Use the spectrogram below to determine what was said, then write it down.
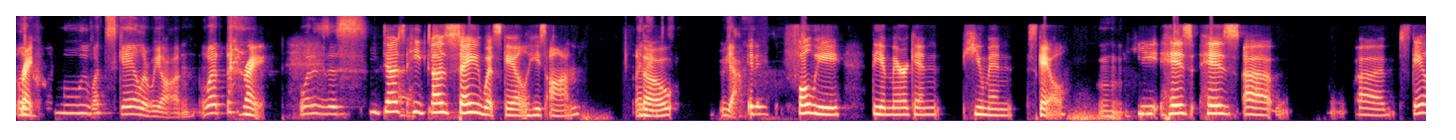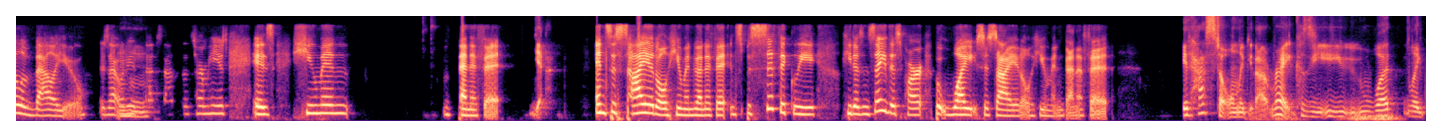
Right. Who, what scale are we on? What Right. what is this? He does Uh, he does say what scale he's on, though. it's- yeah. It is fully the American human scale. Mhm. He his his uh uh scale of value is that what he Mhm. that's, that's the term he used is human benefit Yeah. and societal human benefit and specifically he doesn't say this part but white societal human benefit It has to only be that, right? Because you, you what like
